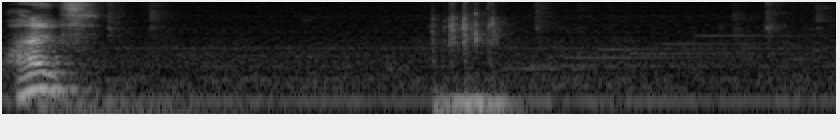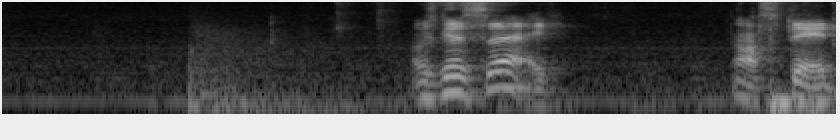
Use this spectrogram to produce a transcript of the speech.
What? I was gonna say. Oh, spit.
